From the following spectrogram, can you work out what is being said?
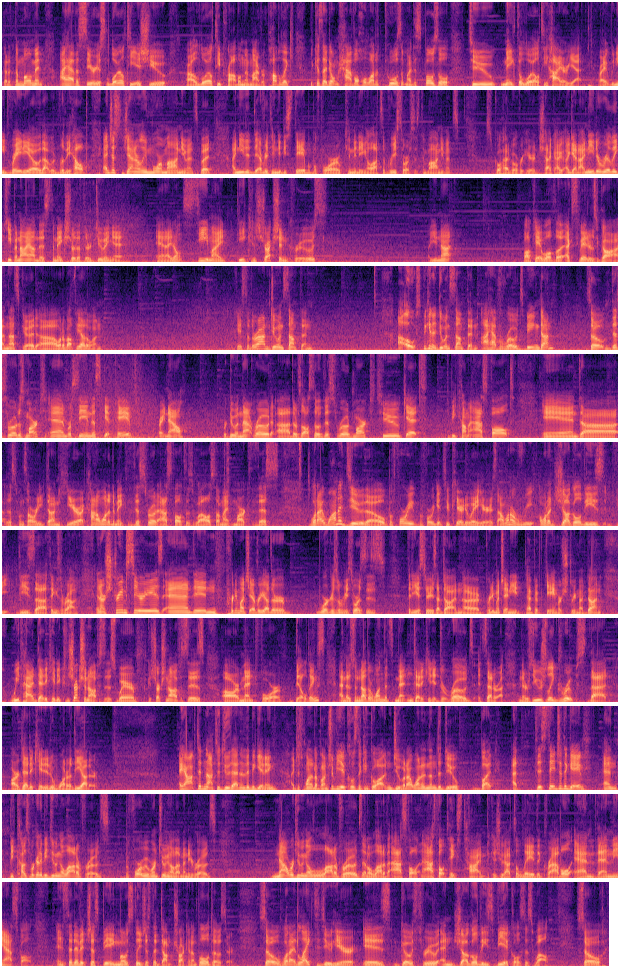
But at the moment, I have a serious loyalty issue, a loyalty problem in my republic because I don't have a whole lot of tools at my disposal to make the loyalty higher yet, right? We need radio, that would really help, and just generally more monuments. But I needed everything to be stable before committing lots of resources to monuments. Let's go ahead over here and check. I, again, I need to really keep an eye on this to make sure that they're doing it. And I don't see my deconstruction crews. Are you not? Okay, well, the excavator's gone. That's good. Uh, what about the other one? Okay, so they're on doing something. Uh, oh, speaking of doing something, I have roads being done. So this road is marked, and we're seeing this get paved right now. We're doing that road. Uh, there's also this road marked to get to become asphalt. And uh, this one's already done here. I kind of wanted to make this road asphalt as well, so I might mark this. What I want to do though, before we before we get too carried away here, is I want to re I want to juggle these these uh, things around in our stream series and in pretty much every other workers and resources video series I've done, or pretty much any type of game or stream I've done, we've had dedicated construction offices where construction offices are meant for buildings, and there's another one that's meant and dedicated to roads, etc. And there's usually groups that are dedicated to one or the other. I opted not to do that in the beginning. I just wanted a bunch of vehicles that could go out and do what I wanted them to do. But at this stage of the game, and because we're going to be doing a lot of roads, before we weren't doing all that many roads, Now we're doing a lot of roads and a lot of asphalt. And asphalt takes time because you have to lay the gravel and then the asphalt instead of it just being mostly just a dump truck and a bulldozer. So what I'd like to do here is go through and juggle these vehicles as well. So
